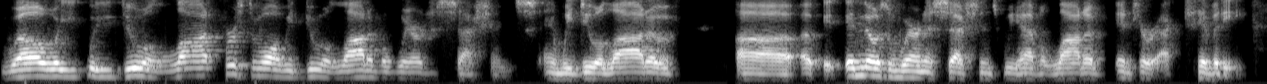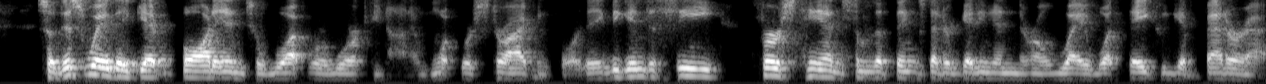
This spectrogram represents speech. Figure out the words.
well we, we do a lot first of all we do a lot of awareness sessions and we do a lot of uh, in those awareness sessions we have a lot of interactivity so this way they get bought into what we're working on and what we're striving for. They begin to see firsthand some of the things that are getting in their own way, what they could get better at.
